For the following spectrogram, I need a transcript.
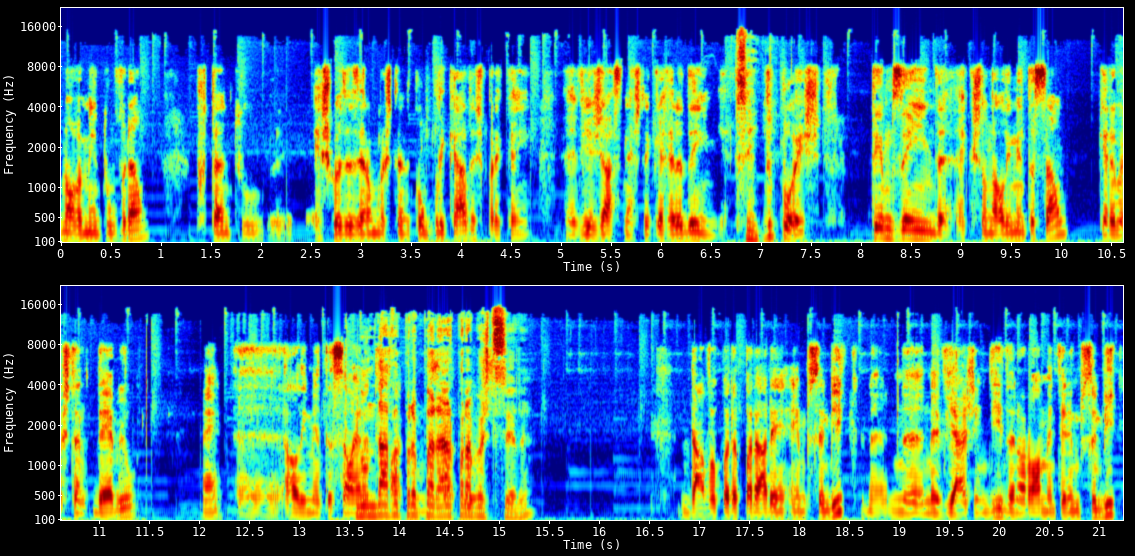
novamente um verão. Portanto, as coisas eram bastante complicadas para quem viajasse nesta carreira da Índia. Sim. Depois, temos ainda a questão da alimentação, que era bastante débil. Né? Eh, a alimentação era. Não dava facto, para parar para abastecer? Dava para parar em, em Moçambique, na, na, na, viagem de ida, normalmente era em Moçambique,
